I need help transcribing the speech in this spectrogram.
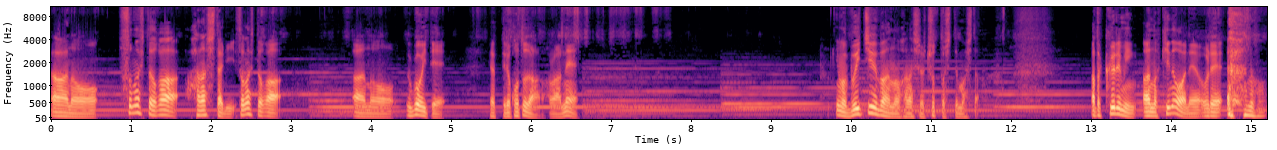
あの、その人が話したり、その人が、あの、動いてやってることだからね。今 VTuber の話をちょっとしてました。あと、くるみん。あの、昨日はね、俺、あの、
